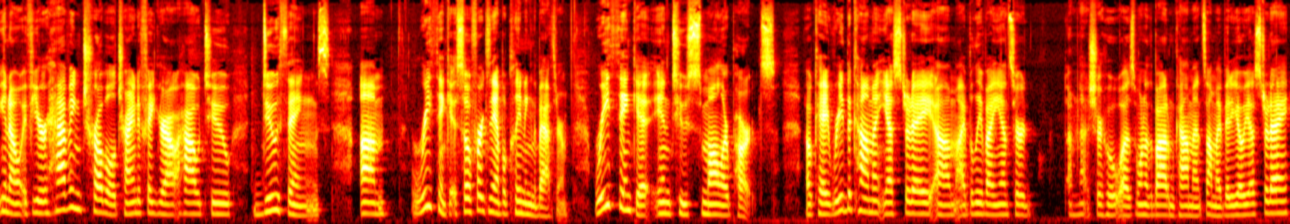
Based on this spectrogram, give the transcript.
you know, if you're having trouble trying to figure out how to do things, um, rethink it. So, for example, cleaning the bathroom, rethink it into smaller parts. Okay, read the comment yesterday. Um, I believe I answered, I'm not sure who it was, one of the bottom comments on my video yesterday.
